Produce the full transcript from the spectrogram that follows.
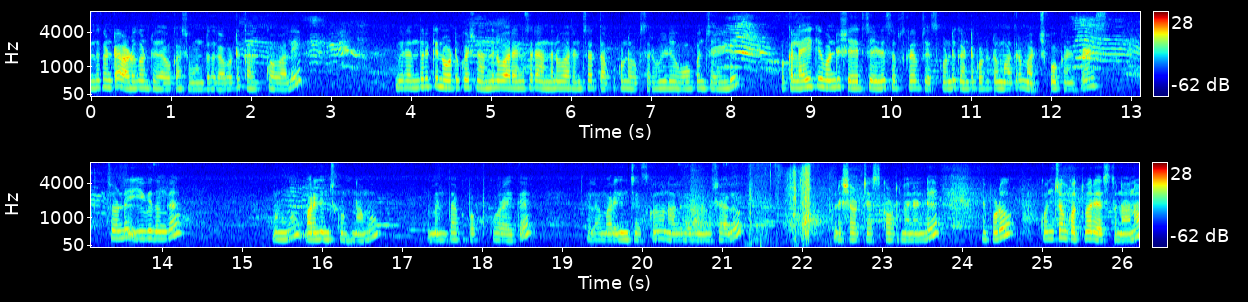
ఎందుకంటే అడుగంటే అవకాశం ఉంటుంది కాబట్టి కలుపుకోవాలి. మీరందరికీ నోటిఫికేషన్ అందిన వారైనా సరే అందిన వారైనా సరే తప్పకుండా ఒకసారి వీడియో ఓపెన్ చేయండి. ఒక లైక్ ఇవ్వండి షేర్ చేయండి సబ్స్క్రైబ్ చేసుకోండి. గంట కొట్టడం మాత్రం మర్చిపోకండి ఫ్రెండ్స్. చూడండి ఈ విధంగా మనము మరిగించుకుంటున్నాము. మెంతాకు పప్పు కూర అయితే ఇలా మరిగించేసుకొని నాలుగైదు నిమిషాలు డిష్ అవుట్ చేసుకోవటమేనండి. ఇప్పుడు కొంచెం కొత్తిమీర వేస్తున్నాను.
